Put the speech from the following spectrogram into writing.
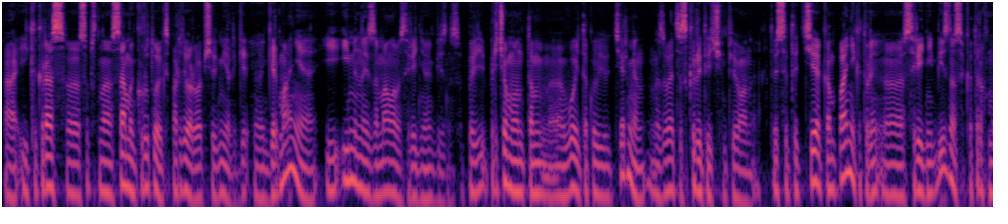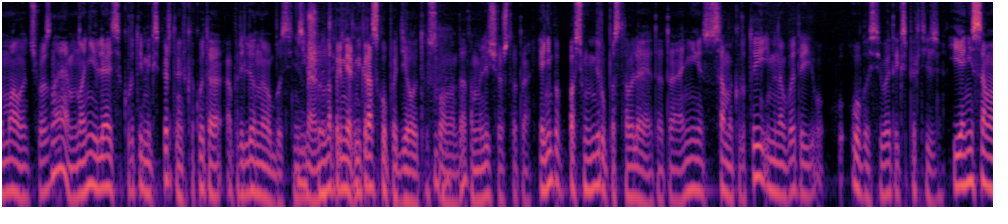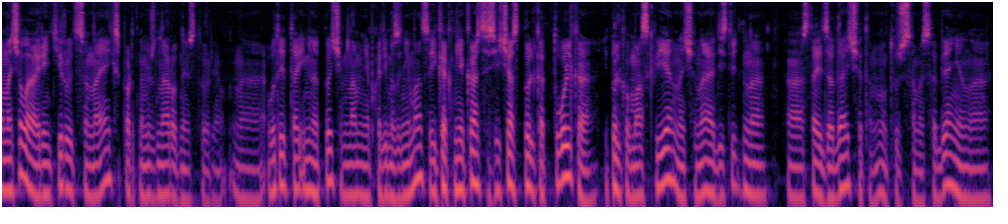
А, И как раз, э, собственно, самый крутой экспортер вообще в мире Ге- э, Германия, и именно из-за малого и среднего бизнеса. При- Причем он там вводит такой термин, называется скрытые чемпионы. То есть это те компании, которые средний бизнес, о которых мы мало чего знаем, но они являются крутыми экспертами в какой-то определенной области. Не знаю, ну, например, такие, да? микроскопы делают условно, да, там или еще что-то. И они по, по всему миру поставляют это. Они самые крутые именно в этой области, в этой экспертизе. И они с самого начала ориентируются на экспорт, на международную историю. Э, Вот это именно то, чем нам необходимо заниматься. И, как мне кажется, сейчас только-только и только в Москве начинают действительно э, ставить задачи, там, ну, тот же самый Собянин, э,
